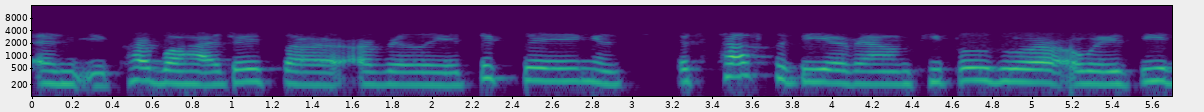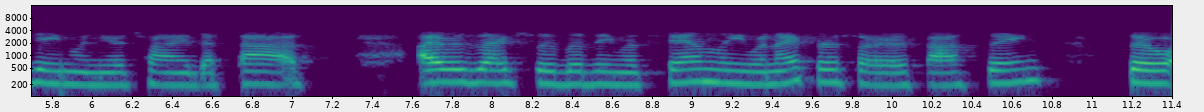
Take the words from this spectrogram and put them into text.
and carbohydrates are, are really addicting. And it's tough to be around people who are always eating when you're trying to fast I was actually living with family when I first started fasting. So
